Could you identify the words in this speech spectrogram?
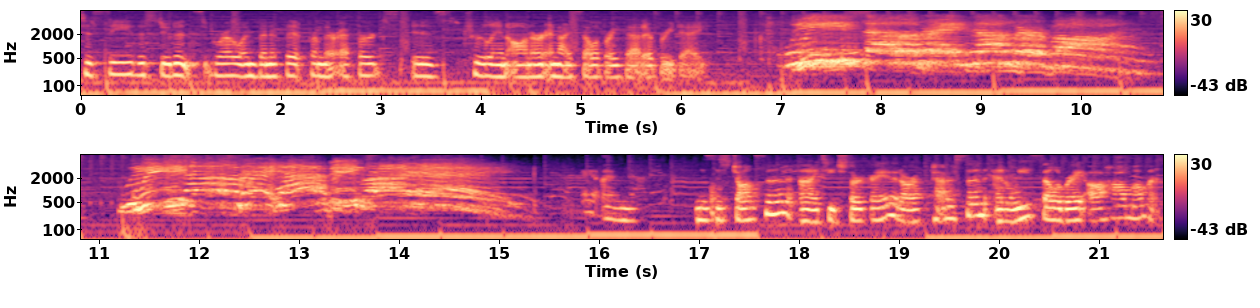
to see the students grow and benefit from their efforts is truly an honor, and I celebrate that every day. We celebrate number bonds. We celebrate Happy Friday. I'm Mrs. Johnson. I teach third grade at R.F. Patterson, and we celebrate aha moments.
